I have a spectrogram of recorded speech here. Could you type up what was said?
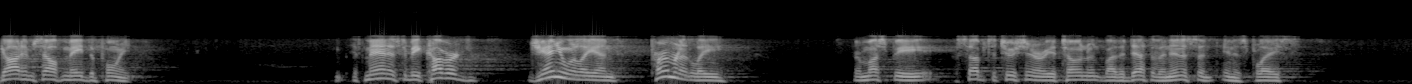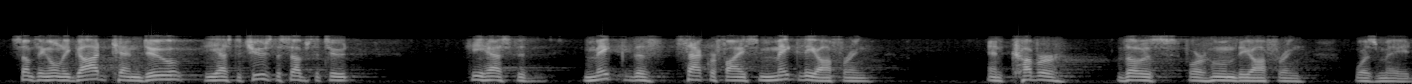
God Himself made the point. If man is to be covered genuinely and permanently, there must be substitutionary atonement by the death of an innocent in his place. Something only God can do. He has to choose the substitute. He has to make the sacrifice, make the offering, and cover those for whom the offering was made.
